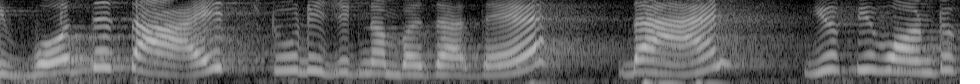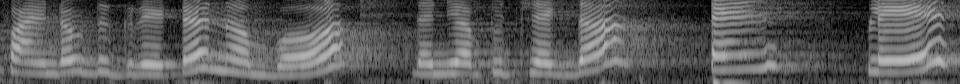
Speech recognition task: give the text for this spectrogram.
if both the sides two digit numbers are there then if you want to find out the greater number then you have to check the place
